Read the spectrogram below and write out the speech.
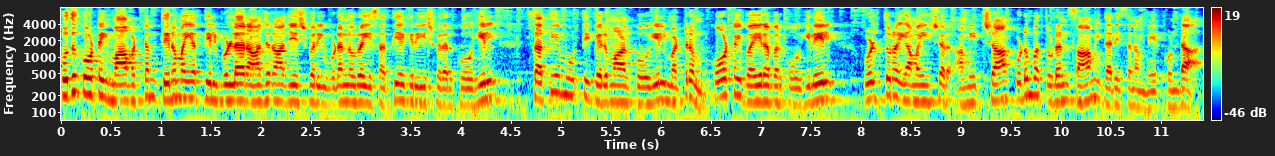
புதுக்கோட்டை மாவட்டம் திருமயத்தில் உள்ள ராஜராஜேஸ்வரி உடனுரை சத்தியகிரீஸ்வரர் கோயில் சத்தியமூர்த்தி பெருமாள் கோயில் மற்றும் கோட்டை பைரவர் கோயிலில் உள்துறை அமைச்சர் அமித்ஷா குடும்பத்துடன் சாமி தரிசனம் மேற்கொண்டார்.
